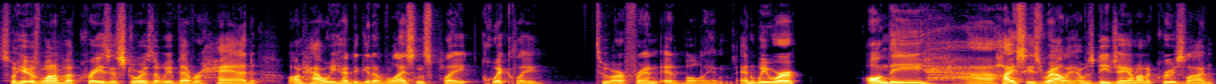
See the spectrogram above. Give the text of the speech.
So here's one of the craziest stories that we've ever had on how we had to get a license plate quickly to our friend Ed Bolian. And we were on the uh, High Seas Rally. I was DJing on a cruise line.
